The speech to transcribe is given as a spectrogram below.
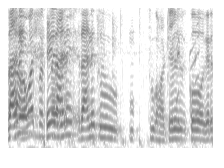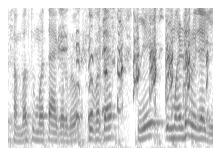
राणे ए, राणे राणे तू तू होटल को वगैरह संभाल तू मत आया कर ब्रो तू पता है ये मर्डर हो जाएगी.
